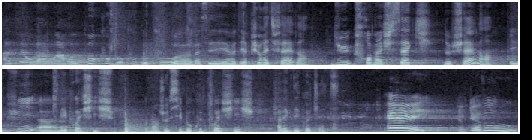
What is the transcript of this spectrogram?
Après, on va avoir beaucoup, beaucoup, beaucoup, bah, c'est de la purée de fèves, du fromage sec de chèvre et puis les pois chiches. On mange aussi beaucoup de pois chiches avec des côtelettes. Hey Bienvenue à vous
